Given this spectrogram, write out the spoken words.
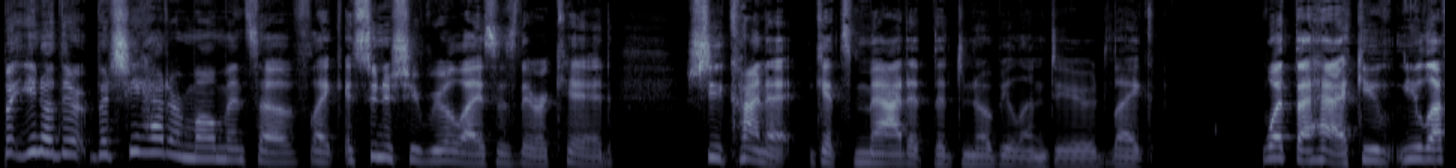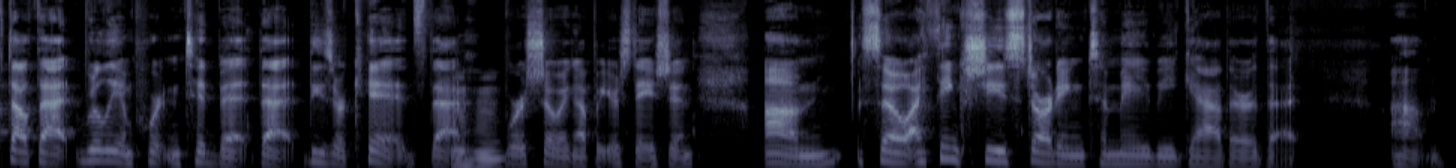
But you know, there. But she had her moments of like, as soon as she realizes they're a kid, she kind of gets mad at the Denobulan dude, like what the heck you you left out that really important tidbit that these are kids that were showing up at your station um so i think she's starting to maybe gather that um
